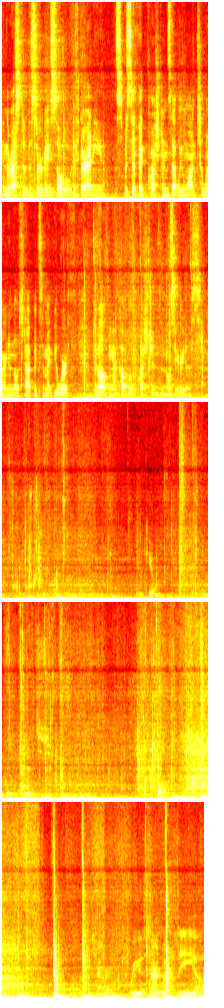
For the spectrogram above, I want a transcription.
in the rest of the survey, so if there are any specific questions that we want to learn in those topics, it might be worth developing a couple of questions in those areas. Thank you. Were you gonna start with the, um,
